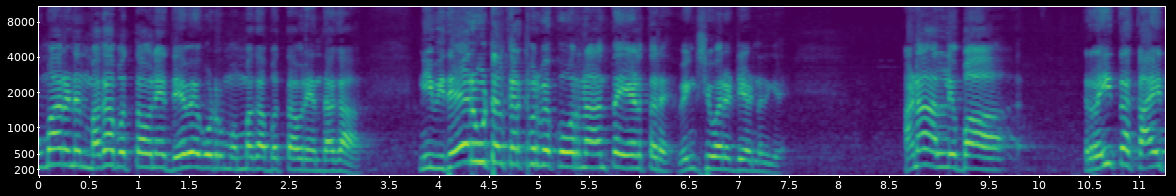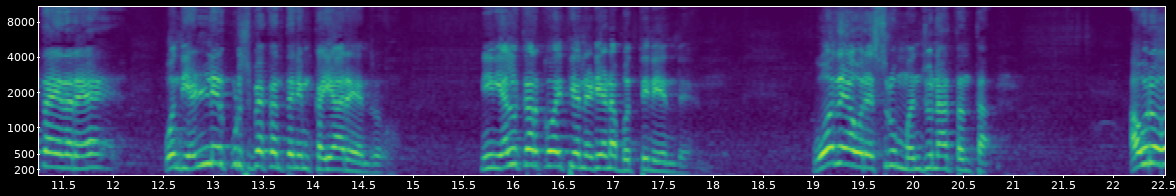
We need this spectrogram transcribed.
ಕುಮಾರಣ್ಣನ ಮಗ ಬತ್ತವನೆ, ದೇವೇಗೌಡರು ಮೊಮ್ಮಗ ಬತ್ತವನೆ ಅಂದಾಗ, ನೀವು ಇದೇ ರೂಟಲ್ಲಿ ಕರ್ಕೊಬರ್ಬೇಕು ಅವ್ರನ್ನ ಅಂತ ಹೇಳ್ತಾರೆ ವೆಂಕ್ ಶಿವರೆಡ್ಡಿ ಅಣ್ಣನಿಗೆ. ಅಣ್ಣ, ಅಲ್ಲಿ ಒಬ್ಬ ರೈತ ಕಾಯ್ತಾ ಇದ್ದಾರೆ ಒಂದು ಎಳ್ನೀರು ಕುಡಿಸ್ಬೇಕಂತ ನಿಮ್ಮ ಕೈಯಾರೆ ಅಂದರು. ನೀನು ಎಲ್ಲಿ ಕರ್ಕೋಯ್ತೀಯ ನಡಿಯೋಣ ಬತ್ತೀನಿ ಎಂದೆ ಓದೆ ಅವ್ರ ಹೆಸರು ಮಂಜುನಾಥ್ ಅಂತ. ಅವರು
